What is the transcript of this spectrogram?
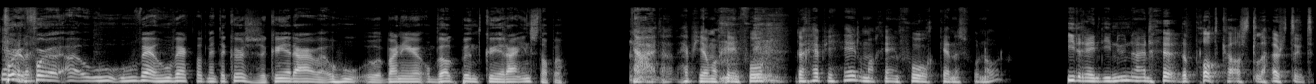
ja. voor, voor, eh, hoe, hoe, wer- hoe werkt dat met de cursussen? Kun je daar, eh, hoe, wanneer, op welk punt kun je daar instappen? Ja, daar heb je helemaal geen, voor, daar heb je helemaal geen voorkennis voor nodig. Iedereen die nu naar de, de podcast luistert,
